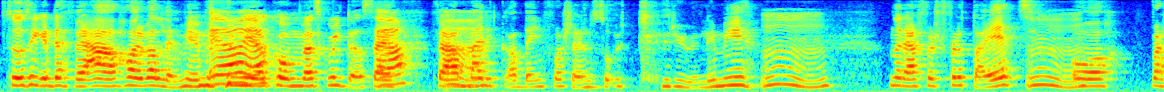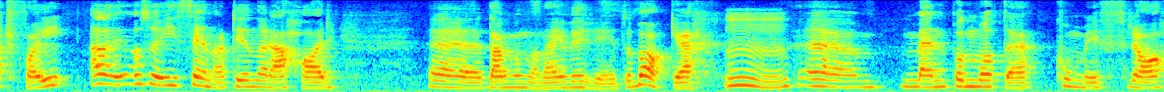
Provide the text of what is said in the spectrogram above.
Så det er sikkert derfor jeg har veldig mye, Ja, mye ja. å komme med, skulle til å si. Ja, For jeg ja. merka den forskjellen så utrolig mye Mm. når jeg først flytta hit. Mm. Og i hvert fall eh, altså, i senere tid når jeg har eh, de gangene jeg har vært tilbake, Mm. eh, men på en måte kommet fra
